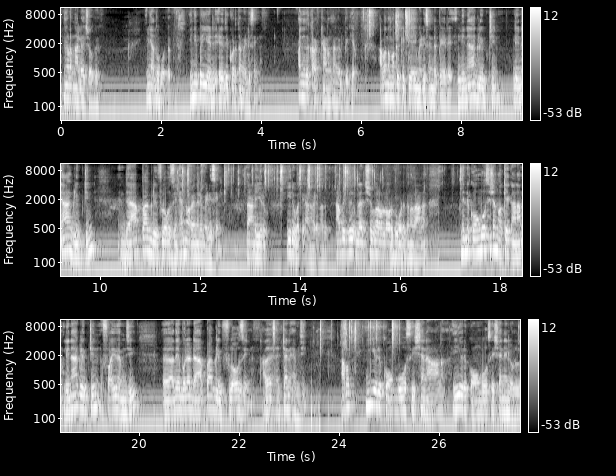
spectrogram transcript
നിങ്ങളൊന്ന് ആലോചിച്ച് നോക്ക്. ഇനി അത് പോട്ട്. ഇനിയിപ്പോൾ ഈ എഴുതി കൊടുത്ത മെഡിസിൻ അതിനത് കറക്റ്റാണെന്ന് സങ്കല്പിക്കുക. അപ്പോൾ നമുക്ക് കിട്ടിയ ഈ മെഡിസിന്റെ പേര് ലിനാഗ്ലിപ്റ്റിൻ ലിനാഗ്ലിപ്റ്റിൻ ഡാപ്പാഗ്ലിഫ്ലോസിൻ എന്ന് പറയുന്നൊരു മെഡിസിൻ ഇതാണ് ഈ ഒരു ഈ രൂപത്തിലാണ് വരുന്നത്. അപ്പോൾ ഇത് ബ്ലഡ് ഷുഗർ ഉള്ളവർക്ക് കൊടുക്കുന്നതാണ്. ഇതിന്റെ കോമ്പോസിഷൻ നോക്കിയാൽ കാണാം. ലിനാഗ്ലിപ്റ്റിൻ ഫൈവ് എം ജി അതേപോലെ ഡാപ്പാഗ്ലിഫ്ലോസിൻ അത് ടെൻ എം ജി അപ്പം ഈ ഒരു കോമ്പോസിഷനാണ് ഈ ഒരു കോമ്പോസിഷനിലുള്ള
